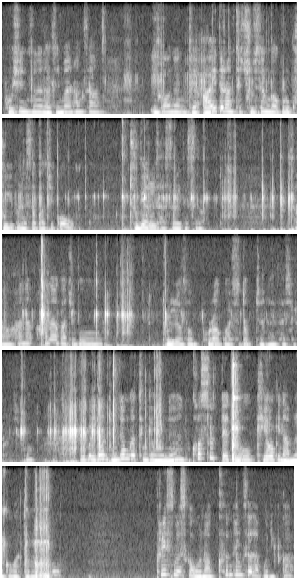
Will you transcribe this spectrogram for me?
보신 분은 알지만 항상 이거는 이제 아이들한테 줄 생각으로 구입을 했어가지고 두 개를 샀어야 됐어요. 그래서 하나 하나 가지고 돌려서 보라고 할 수도 없잖아요, 사실 가지고. 그리고 이런 동전 같은 경우는 컸을 때도 기억이 남을 것 같아가지고 크리스마스가 워낙 큰 행사다 보니까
